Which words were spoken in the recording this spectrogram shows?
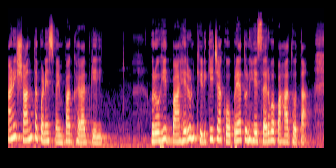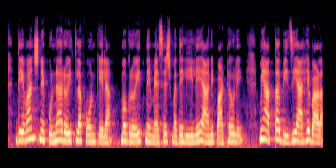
आणि शांतपणे स्वयंपाकघरात गेली. रोहित बाहेरून खिडकीच्या कोपऱ्यातून हे सर्व पाहत होता. देवांशने पुन्हा रोहितला फोन केला. मग रोहितने मेसेजमध्ये लिहिले आणि पाठवले मी आत्ता बिझी आहे बाळा.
